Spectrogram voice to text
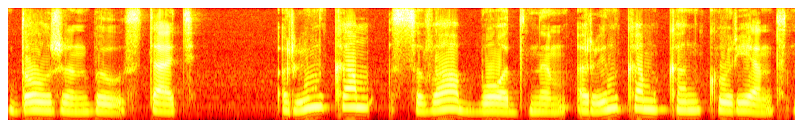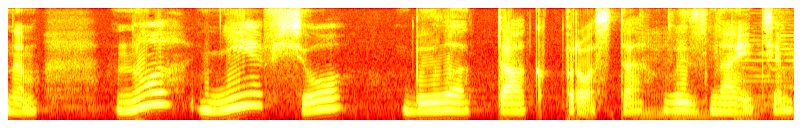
должен был стать рынком свободным, рынком конкурентным. Но не все было так просто, вы знаете.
